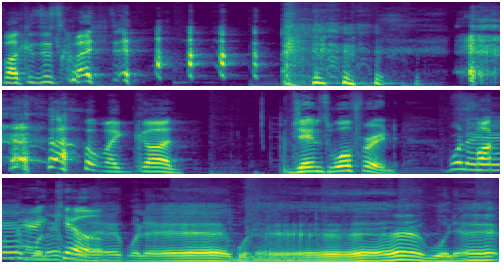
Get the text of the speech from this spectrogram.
fuck is this question? oh my god! James Wolford. Fuck Mary Kill. Wole, wole, wole.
